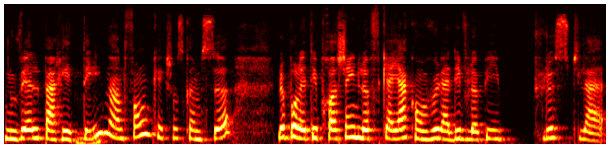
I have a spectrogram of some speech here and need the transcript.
nouvelle par été, dans le fond, quelque chose comme ça. Là, pour l'été prochain, l'offre kayak, on veut la développer plus, puis la.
